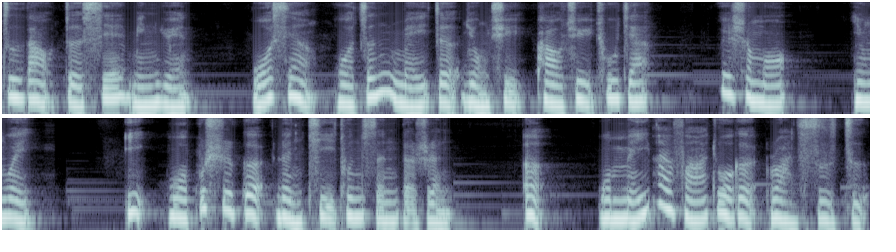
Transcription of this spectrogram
知道这些名言，我想我真没这勇气跑去出家。为什么？因为一，我不是个忍气吞声的人；二，我没办法做个软柿子；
